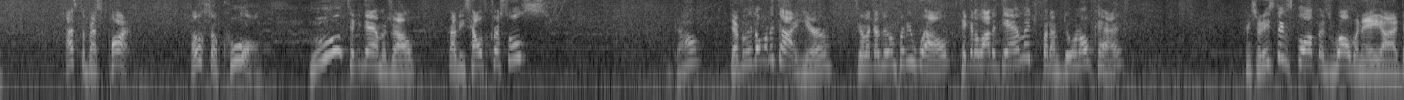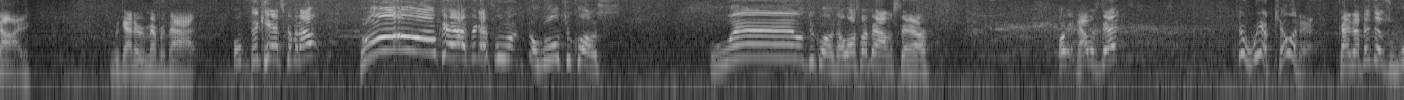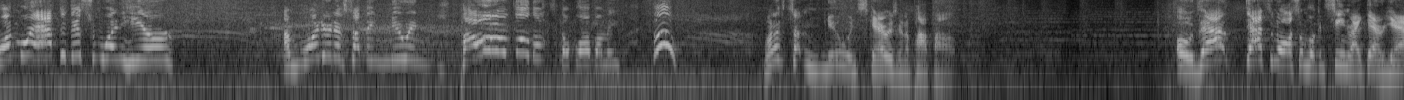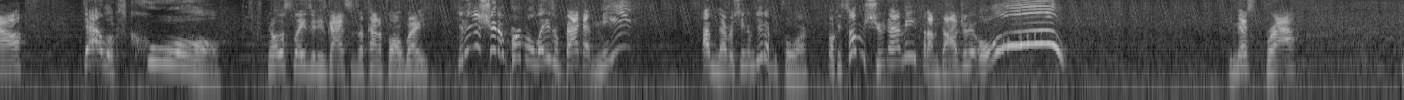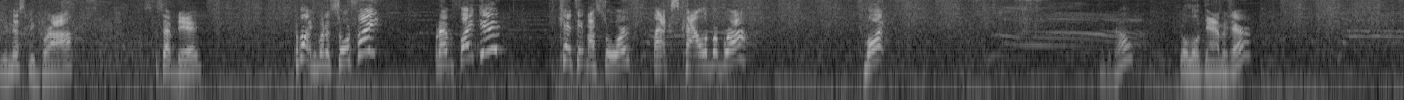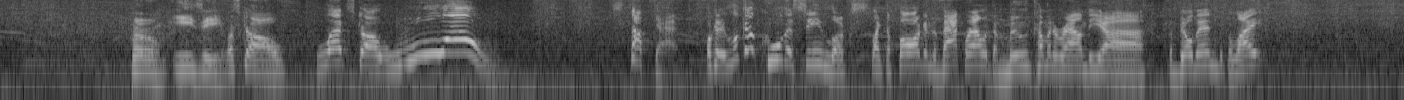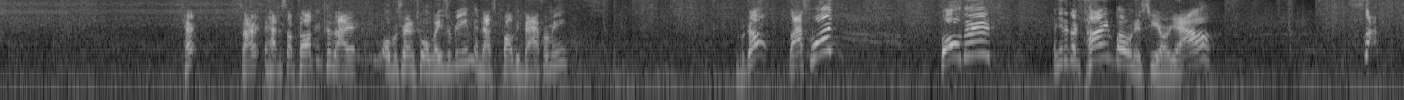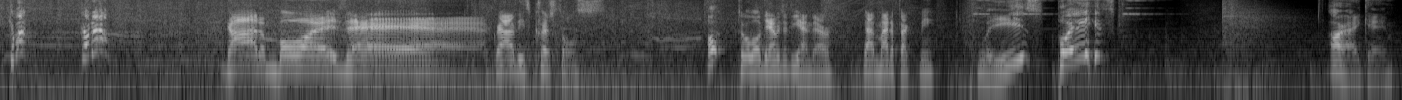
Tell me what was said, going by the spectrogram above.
That's the best part. That looks so cool. Ooh, take damage, though. Grab these health crystals. Go. Definitely don't want to die here. Feel like I'm doing pretty well. Taking a lot of damage, but I'm doing okay. Okay, so these things blow up as well when they uh, die. We got to remember that. Oh, big hands coming out. Oh, okay. I think I flew a little too close. Little too close. I lost my balance there. Okay, that was dead. Dude, we are killing it. Guys, I think there's one more after this one here. I'm wondering if something new and powerful. Don't, don't blow up on me. Woo! What if something new and scary is gonna pop out? Oh, that that's an awesome looking scene right there. Yeah, that looks cool. You know, let's laser these guys since they're kind of far away. Did he just shoot a purple laser back at me? I've never seen him do that before. Okay, something's shooting at me, but I'm dodging it. Oh! You missed, brah. You missed me, brah. What's up, dude? Come on, you want a sword fight? Want to have a fight, dude? Can't take my sword, my Excalibur, brah. Come on. There we go. Do a little damage there. Boom. Easy. Let's go. Let's go. Whoa! Stop that. Okay, look how cool this scene looks. Like the fog in the background with the moon coming around the uh, the building with the light. Okay. Sorry, I had to stop talking because I almost ran into a laser beam, and that's probably bad for me. Here we go. Last one. Fold in. I need a good time bonus here, yeah? Stop. Come on. Go down. Got him, boys. Yeah. Grab these crystals. Oh, took a little damage at the end there. That might affect me. Please? Please? All right, game.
